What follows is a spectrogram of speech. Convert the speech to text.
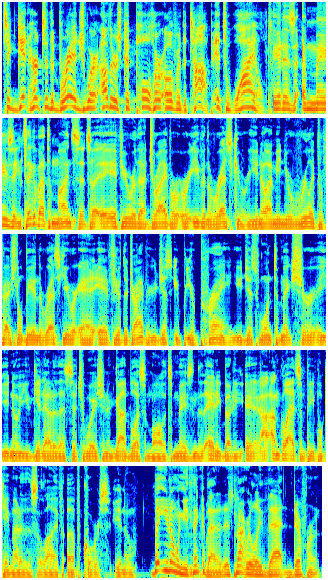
to get her to the bridge where others could pull her over the top. It's wild. It is amazing. Think about the mindsets. Uh, if you were that driver or even the rescuer, you know, I mean, you're really professional being the rescuer, and if you're the driver, you're just you're praying. You just want to make sure you know you get out of that situation. And God bless them all. It's amazing that anybody. Eh, I'm glad some people came out of this alive. Of course, you know. But you know, when you think about it, it's not really that different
